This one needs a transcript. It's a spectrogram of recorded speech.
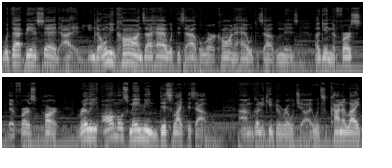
with that being said, I the only cons I had with this album, or a con I had with this album, is again the first the first part really almost made me dislike this album. I'm gonna keep it real with y'all. It was kind of like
